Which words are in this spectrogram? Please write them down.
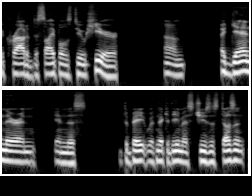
the crowd of disciples do here. Um, again, there in in this debate with Nicodemus, Jesus doesn't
